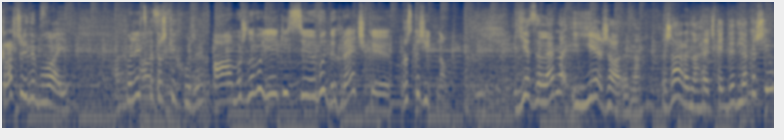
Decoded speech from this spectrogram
Кращої не буває. Хмельницька трошки хуже. А можливо, є якісь е, види гречки? Розкажіть нам. Є зелена і є жарена. Жарена гречка йде для кашів,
